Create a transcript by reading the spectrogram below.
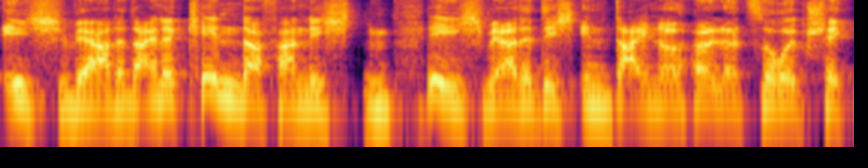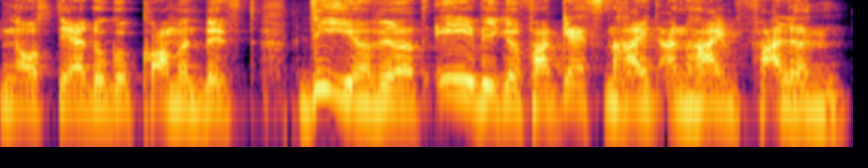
Ich werde deine Kinder vernichten. Ich werde dich in deine Hölle zurückschicken, aus der du gekommen bist. Dir wird ewige Vergessenheit anheimfallen.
